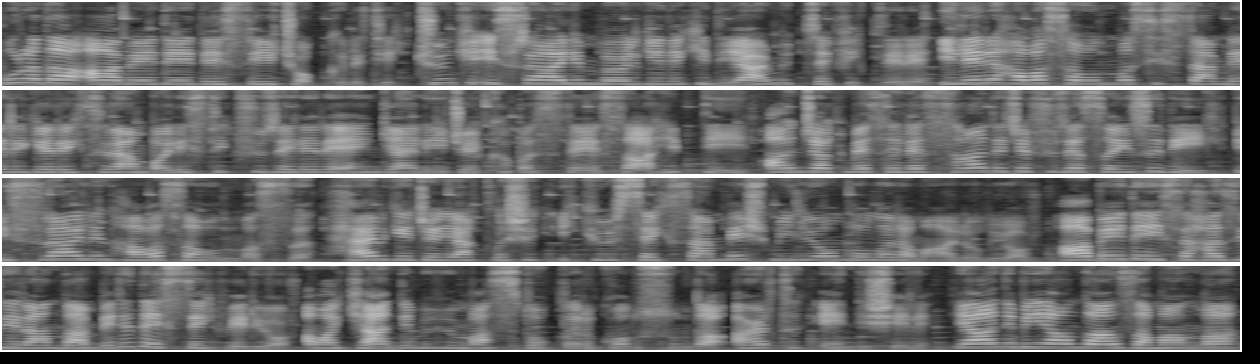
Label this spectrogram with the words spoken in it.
Burada ABD desteği çok kritik. Çünkü İsrail'in bölgedeki diğer müttefikleri ileri hava savunma sistemleri gerektiren balistik füzeleri engelleyecek kapasiteye sahip değil. Ancak mesele sadece füze sayısı değil. İsrail'in hava savunması her gece yaklaşık 285 milyon dolara mal oluyor. ABD ise Haziran'dan beri destek veriyor ama kendi mühimmat stokları konusunda artık endişeli. Yani bir yandan zamanla,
